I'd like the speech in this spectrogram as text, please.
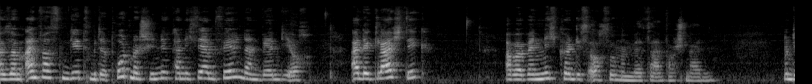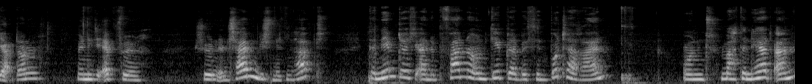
Also am einfachsten geht es mit der Brotmaschine, kann ich sehr empfehlen, dann werden die auch alle gleich dick. Aber wenn nicht, könnt ihr es auch so mit dem Messer einfach schneiden. Und ja, dann, wenn ihr die Äpfel schön in Scheiben geschnitten habt, dann nehmt euch eine Pfanne und gebt da ein bisschen Butter rein und macht den Herd an.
